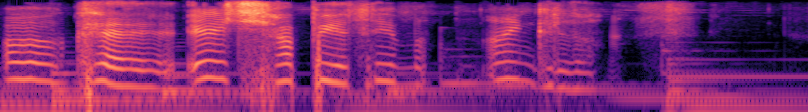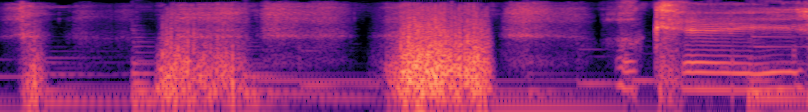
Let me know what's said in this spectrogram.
Okay, ich habe jetzt jemanden eingeladen. Okay.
